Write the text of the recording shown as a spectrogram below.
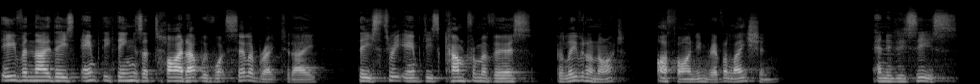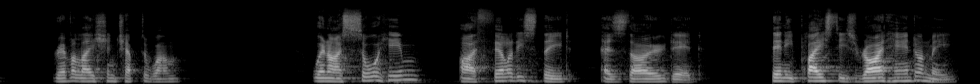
Even though these empty things are tied up with what celebrate today, these three empties come from a verse, believe it or not, I find in Revelation. And it is this Revelation chapter 1. When I saw him, I fell at his feet as though dead. Then he placed his right hand on me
